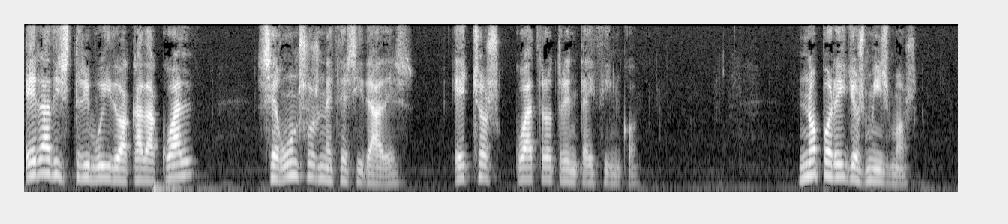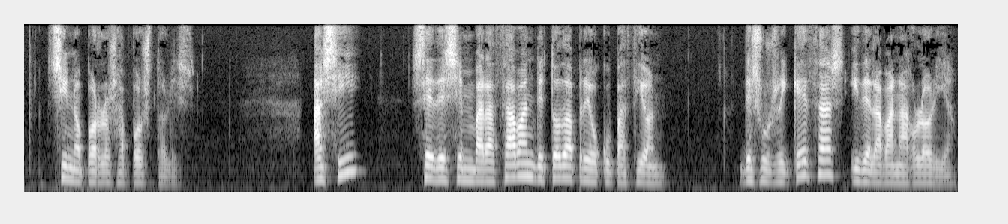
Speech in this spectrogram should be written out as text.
era distribuido a cada cual según sus necesidades. Hechos 4:35. No por ellos mismos, sino por los apóstoles. Así se desembarazaban de toda preocupación, de sus riquezas y de la vanagloria.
